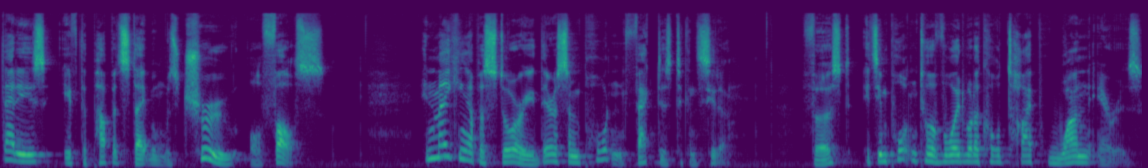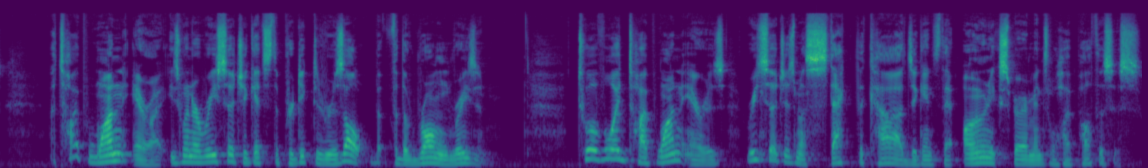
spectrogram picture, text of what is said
that is, if the puppet's statement was true or false. In making up a story, there are some important factors to consider. First, it's important to avoid what are called type 1 errors. A type 1 error is when a researcher gets the predicted result but for the wrong reason. To avoid type 1 errors, researchers must stack the cards against their own experimental hypothesis.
